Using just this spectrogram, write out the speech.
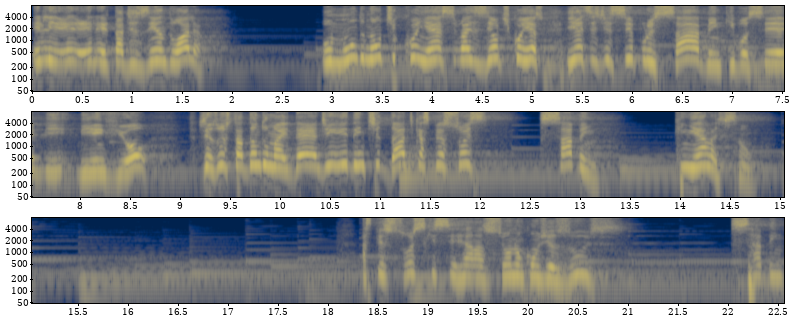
ele está dizendo: olha, o mundo não te conhece, mas eu te conheço. E esses discípulos sabem que você me, me enviou. Jesus está dando uma ideia de identidade que as pessoas sabem quem elas são. As pessoas que se relacionam com Jesus sabem,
